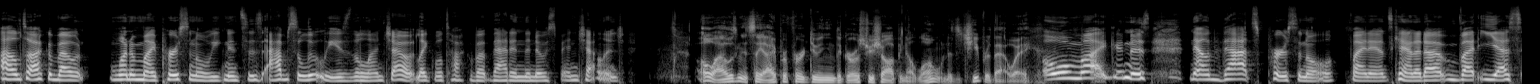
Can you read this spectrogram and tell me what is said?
I'll talk about one of my personal weaknesses absolutely is the lunch out. Like we'll talk about that in the no spend challenge. Oh, I was going to say I prefer doing the grocery shopping alone. It's cheaper that way. Oh my goodness. Now that's personal finance Canada, but yes,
